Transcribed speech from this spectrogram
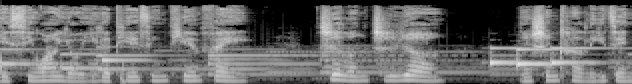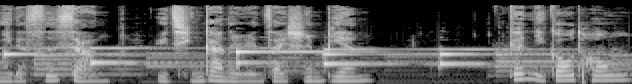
也希望有一个贴心贴肺、知冷知热、能深刻理解你的思想与情感的人在身边，跟你沟通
